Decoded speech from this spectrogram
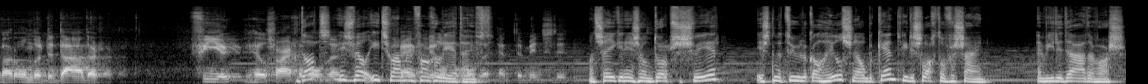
waaronder de dader. Vier heel zwaar gewonden. Dat is wel iets waar men van geleerd heeft. Want zeker in zo'n dorpse sfeer is het natuurlijk al heel snel bekend wie de slachtoffers zijn en wie de dader was.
